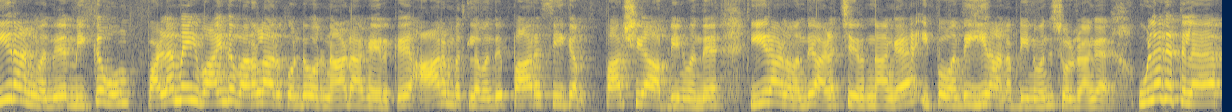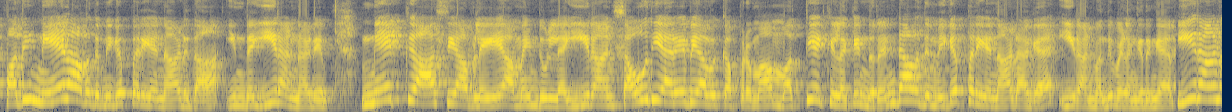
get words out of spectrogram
ஈரான் வந்து மிகவும் பழமை வாய்ந்த வரலாறு கொண்ட ஒரு நாடாக இருக்குது ஆரம்பத்தில் வந்து பாரசீகம் பார்ஷியா அப்படின்னு வந்து ஈரானை வந்து அழைச்சி இருந்தாங்க. இப்போ வந்து ஈரான் அப்படின்னு வந்து சொல்கிறாங்க உலகத்தில் பதினேழாவது மிகப்பெரிய நாடு தான் இந்த ஈரான் நாடு. மேற்கு ஆசியாவிலேயே அமைந்துள்ள ஈரான் சவுதி அரேபியாவுக்கு அப்புறமா மத்திய கிழக்கு ரெண்டாவது மிகப்பெரிய நாடாக ஈரான் வந்து விளங்குதுங்க. ஈரான்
